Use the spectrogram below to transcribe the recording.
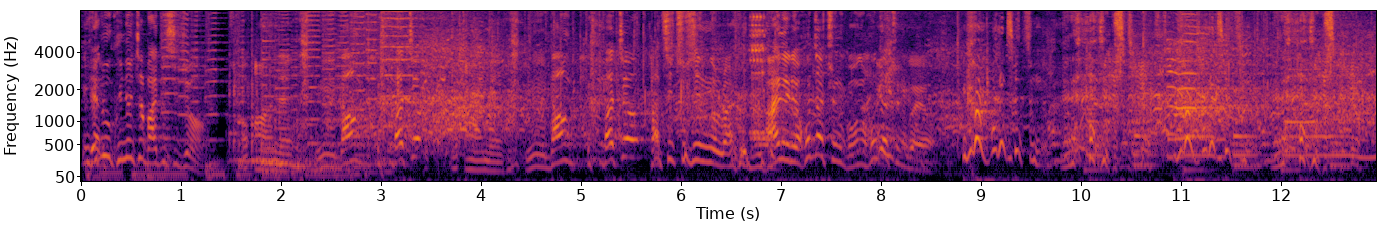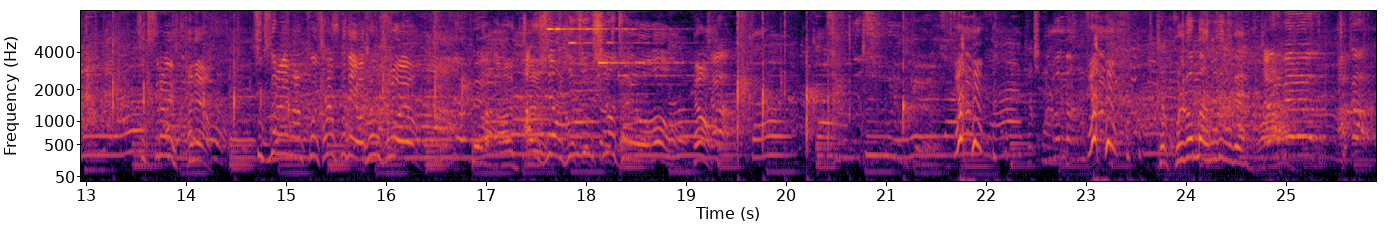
데뷔 9년차 맞으시죠? 어, 아, 네. 예, 나온 맞죠? 아, 네. 예, 나온 맞죠? 같이 추시는 걸로 알고 있는데. 아니 아니 혼자 추는 거 오늘 혼자 추는 거예요. 혼자 추는 거. 쑥스러움이 많아요. 쑥스러움이 많고 생각보다 여성스러워요. 당수 형힘좀 실어줘요. 형. 그냥 골반만 흔들면 돼. 자 그러면은 아까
